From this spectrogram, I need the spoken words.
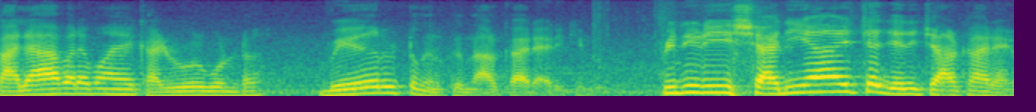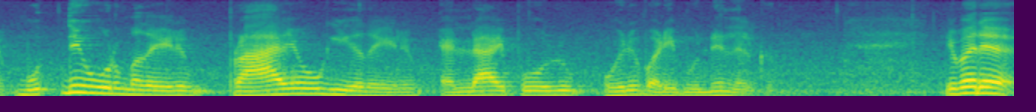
കലാപരമായ കഴിവുകൾ കൊണ്ട് വേറിട്ട് നിൽക്കുന്ന ആൾക്കാരായിരിക്കും. പിന്നീട് ഈ ശനിയാഴ്ച ജനിച്ച ആൾക്കാരെ ബുദ്ധികൂർമ്മതയിലും പ്രായോഗികതയിലും എല്ലായ്പ്പോഴും ഒരു പടി മുന്നിൽ നിൽക്കുന്നു. ഇവർ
